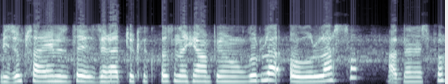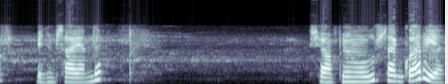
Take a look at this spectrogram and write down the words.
bizim sayemizde Ziraat Türkiye Kupası'nda şampiyon olurlar, olurlarsa Adana Spor benim sayemde şampiyon olursak var ya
